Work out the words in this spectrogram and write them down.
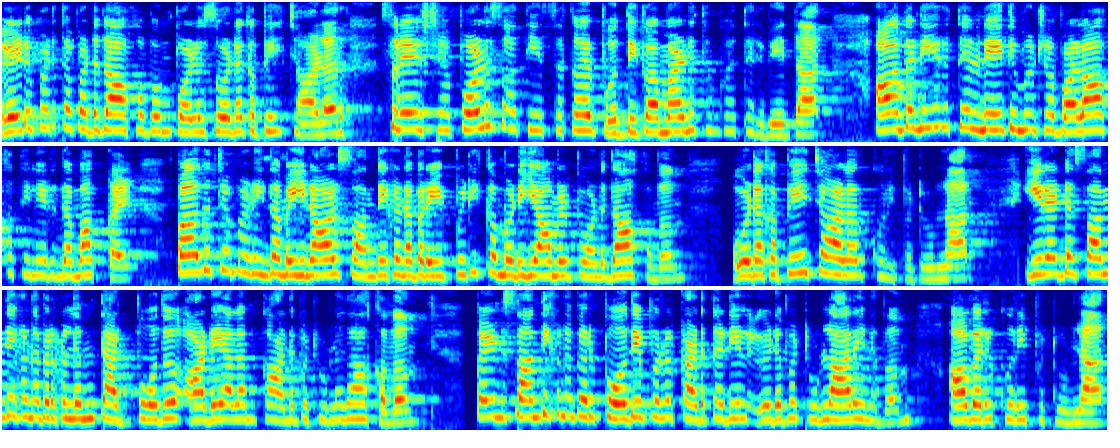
ஈடுபடுத்தப்பட்டதாகவும் போலீஸ் ஊடக பேச்சாளர் சிரேஷ்ட போலீஸ் அத்தியட்சகர் புத்திகா மணிதுங்க தெரிவித்தார். அந்த நேரத்தில் நீதிமன்ற வளாகத்தில் இருந்த மக்கள் பதற்றமடைந்தமையினால் சந்தேக நபரை பிடிக்க முடியாமல் போனதாகவும் ஊடக பேச்சாளர் குறிப்பிட்டுள்ளார். இரண்டு சந்தேக நபர்களும் தற்போது அடையாளம் காணப்பட்டுள்ளதாகவும் பெண் சந்தேக நபர் போதைப்பொருள் கடத்தலில் ஈடுபட்டுள்ளார் எனவும் அவர் குறிப்பிட்டுள்ளார்.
